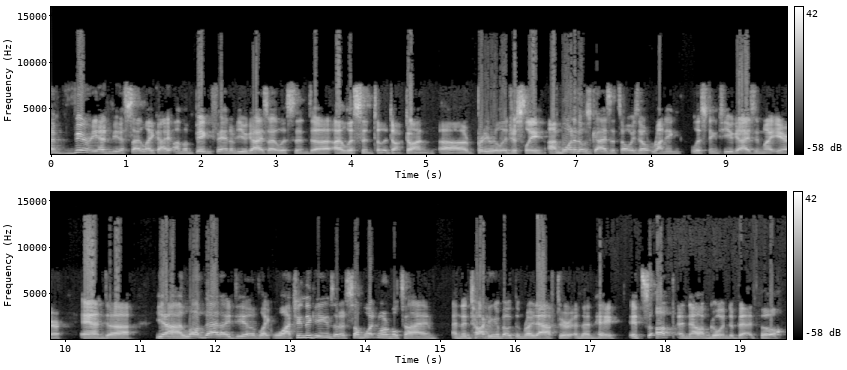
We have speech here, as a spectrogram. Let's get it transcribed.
am very envious. I like. I, am a big fan of you guys. I listened. Uh, I listened to the Dunc'd On uh, pretty religiously. I'm one of those guys that's always out running, listening to you guys in my ear. And uh, Yeah, I love that idea of like watching the games at a somewhat normal time and then talking about them right after, and then hey, it's up, and now I'm going to bed. Oh,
